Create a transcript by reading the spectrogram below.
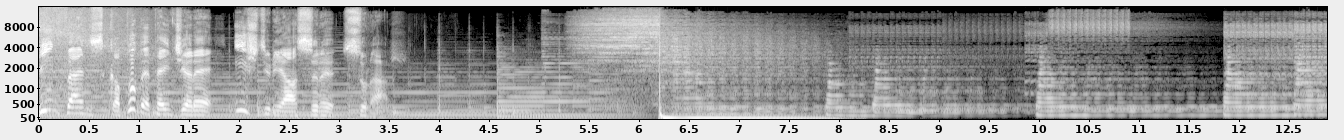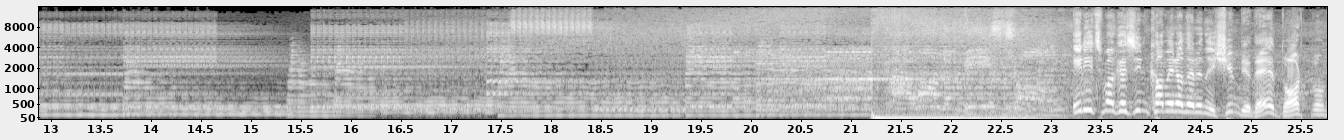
Winfence Kapı ve Pencere iş dünyasını sunar. Elit Magazin kameralarını şimdi de Dortmund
